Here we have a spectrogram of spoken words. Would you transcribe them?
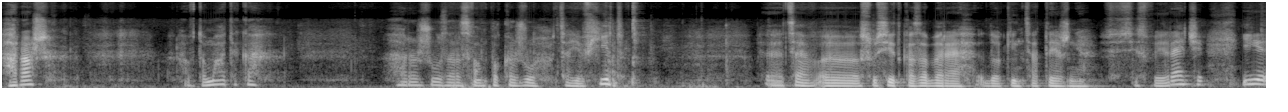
гараж, автоматика. Гаражу зараз вам покажу. Це є вхід. Е, Це е, сусідка забере до кінця тижня всі свої речі. І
